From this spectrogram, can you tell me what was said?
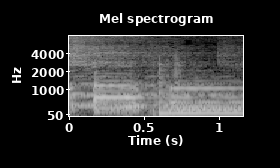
Oh, oh, oh.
